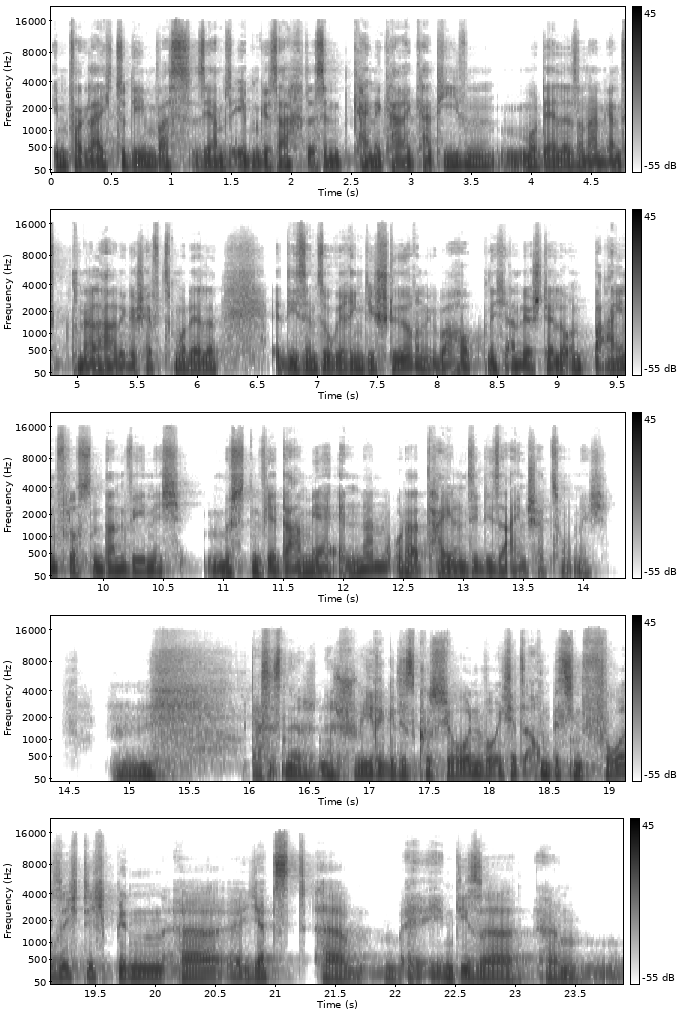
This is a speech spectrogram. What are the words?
im Vergleich zu dem, was Sie haben es eben gesagt, es sind keine karikativen Modelle, sondern ganz knallharte Geschäftsmodelle. Die sind so gering, die stören überhaupt nicht an der Stelle und beeinflussen dann wenig. Müssten wir da mehr ändern oder teilen Sie diese Einschätzung nicht? Hm. Das ist eine, eine schwierige Diskussion, wo ich jetzt auch ein bisschen vorsichtig bin, äh, jetzt äh, in diese ähm,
